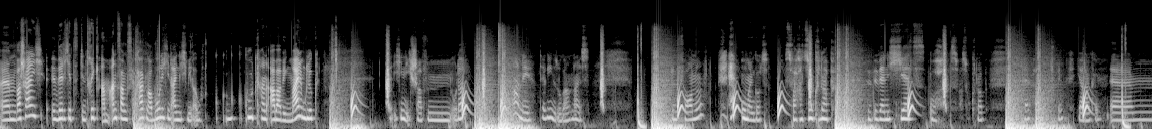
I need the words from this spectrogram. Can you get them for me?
Ähm, wahrscheinlich werde ich jetzt den Trick am Anfang verkacken, obwohl ich ihn eigentlich mega gut, gut kann, aber wegen meinem Glück werde ich ihn nicht schaffen, oder? Ah, nee, der ging sogar. Nice. Bin vorne. Hä? Oh mein Gott. Das war gerade so knapp. Wenn ich jetzt. Oh, das war so knapp. Hä? Hallo? Spring? Ja, danke. Ähm.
